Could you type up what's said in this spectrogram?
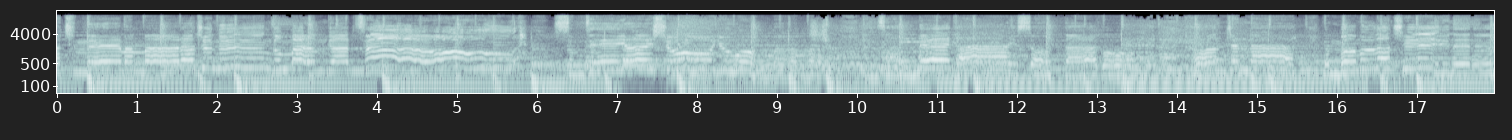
마치 내맘 말아주는 것만 같아. Someday I'll show you all my mind. 항상 내가 있었다고. 언제나 넌 머물러 지내는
